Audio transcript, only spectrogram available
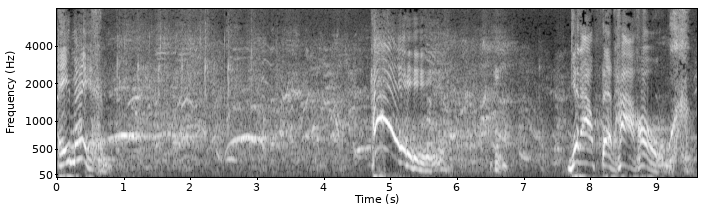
Amen. Hey! Get out that high hole.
